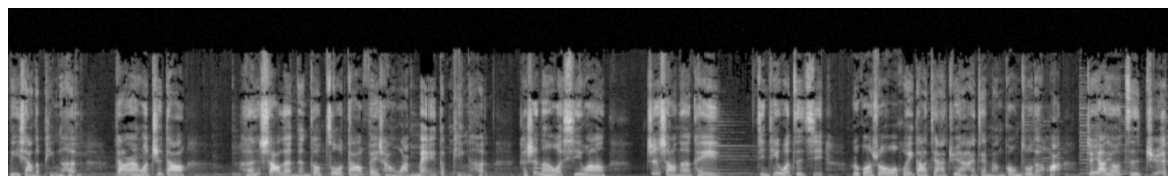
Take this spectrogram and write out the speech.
理想的平衡。当然，我知道很少人能够做到非常完美的平衡，可是呢，我希望至少呢，可以。警惕我自己，如果说我回到家居然还在忙工作的话，就要有自觉，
